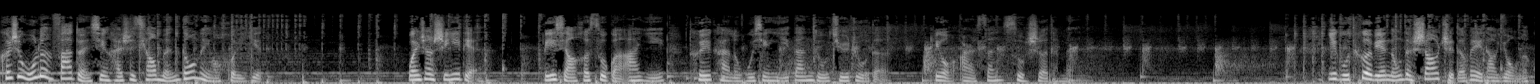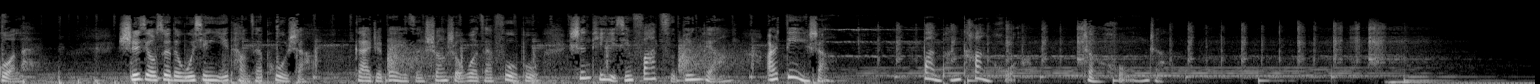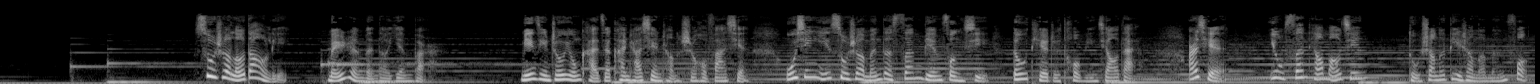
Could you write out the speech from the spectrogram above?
可是无论发短信还是敲门都没有回应。晚上十一点，李晓和宿管阿姨推开了吴欣怡单独居住的六二三宿舍的门。一股特别浓的烧纸的味道涌了过来。十九岁的吴欣怡躺在铺上，盖着被子，双手握在腹部，身体已经发紫冰凉。而地上，半盆炭火正红着。宿舍楼道里没人闻到烟味儿。民警周永凯在勘察现场的时候发现，吴欣怡宿舍门的三边缝隙都贴着透明胶带，而且。用三条毛巾堵上了地上的门缝。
